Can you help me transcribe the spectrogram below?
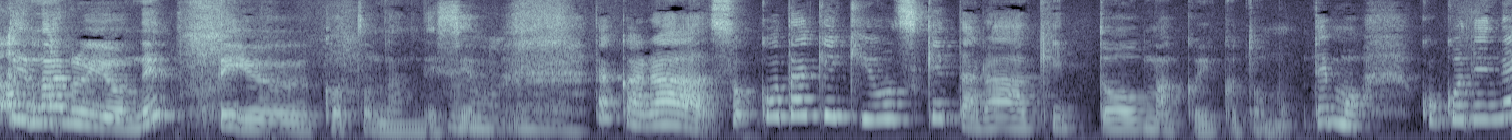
ってなるよねっていうことなんですよ。うんうん。だからそこだけ気をつけたらきっとうまくいくと思う。でもここでね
